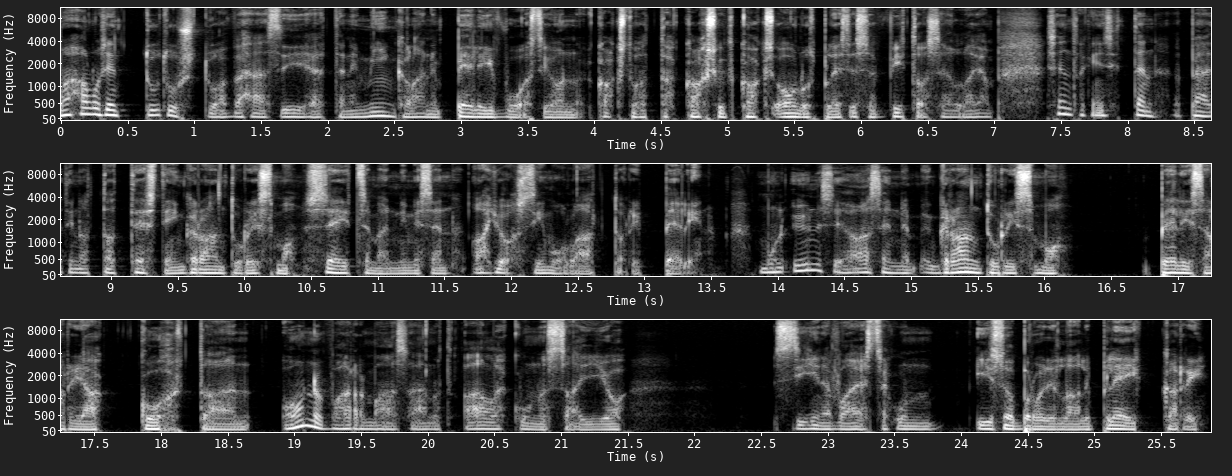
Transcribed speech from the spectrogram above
mä halusin tutustua vähän siihen, että niin minkälainen pelivuosi on 2022 ollut PlayStation 5, ja sen takia sitten päätin ottaa testiin Gran Turismo 7 nimisen ajosimulaattoripelin. Mun ynsiä asenne Gran Turismo pelisarjaa kohtaan on varmaan saanut alkunsa jo siinä vaiheessa, kun isobrodilla oli pleikkari,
